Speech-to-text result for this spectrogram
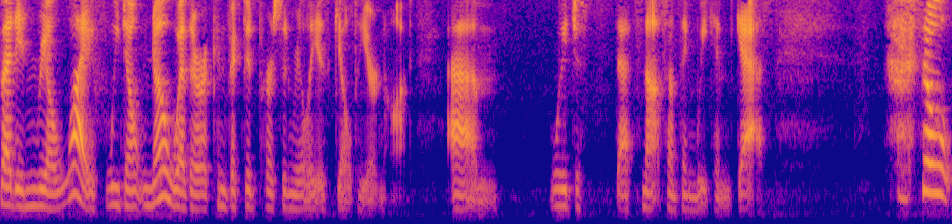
but in real life, we don't know whether a convicted person really is guilty or not. Um, we just, that's not something we can guess. So,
